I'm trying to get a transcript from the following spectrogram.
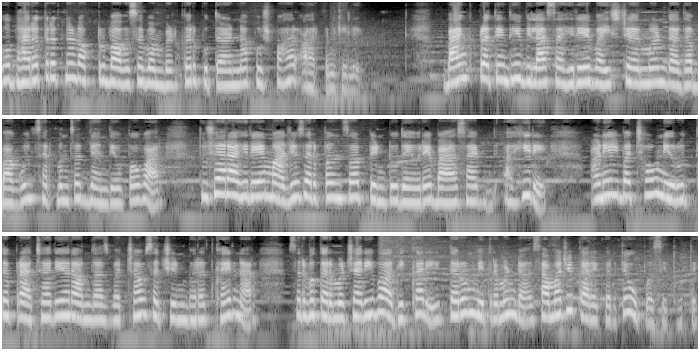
व भारतरत्न डॉक्टर बाबासाहेब आंबेडकर पुतळ्यांना पुष्पहार अर्पण केले. बँक प्रतिनिधी विलास आहिरे व्हाईस चेअरमन दादा बागुल सरपंच ज्ञानदेव पवार तुषार आहिरे माजी सरपंच पिंटू देवरे बाळासाहेब आहिरे अनिल बच्छाव निवृत्त प्राचार्य रामदास बच्छाव सचिन भरत खैरनार सर्व कर्मचारी व अधिकारी तरुण मित्रमंडळ सामाजिक कार्यकर्ते उपस्थित होते.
